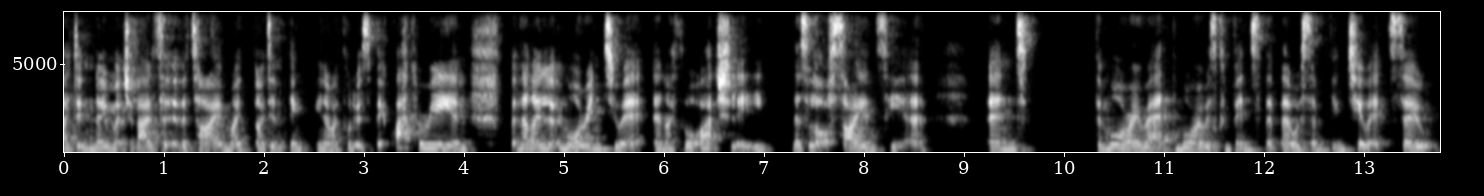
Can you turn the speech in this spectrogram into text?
I didn't know much about it at the time. I, I didn't think, you know, I thought it was a bit quackery. And but then I looked more into it and I thought, actually, there's a lot of science here. And the more I read, the more I was convinced that there was something to it. So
